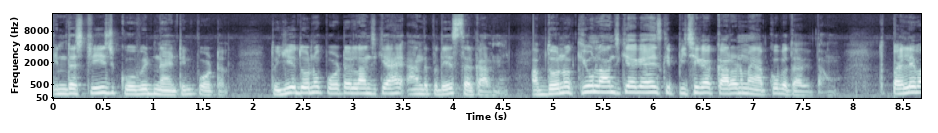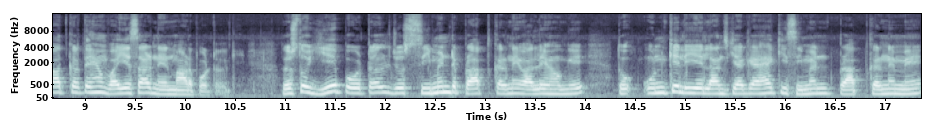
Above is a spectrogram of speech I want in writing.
industries COVID nineteen portal. तो ये दोनों पोर्टल लॉन्च किया है आंध्र प्रदेश सरकार ने। अब दोनों क्यों लॉन्च किया गया है, इसके पीछे का कारण मैं आपको बता देता हूँ। तो पहले बात करते हैं वाईएसआर निर्माण पोर्टल की। दोस्तों, ये पोर्टल जो सीमेंट प्राप्त करने वाले होंगे तो उनके लिए लॉन्च किया गया है कि सीमेंट प्राप्त करने में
